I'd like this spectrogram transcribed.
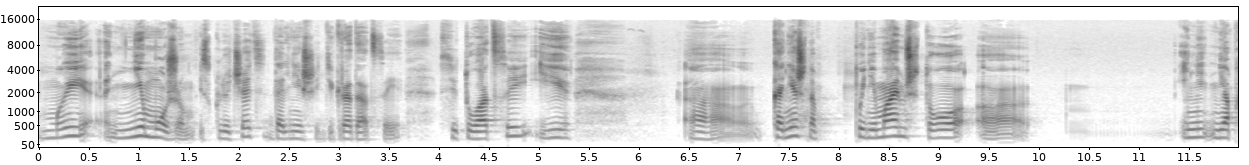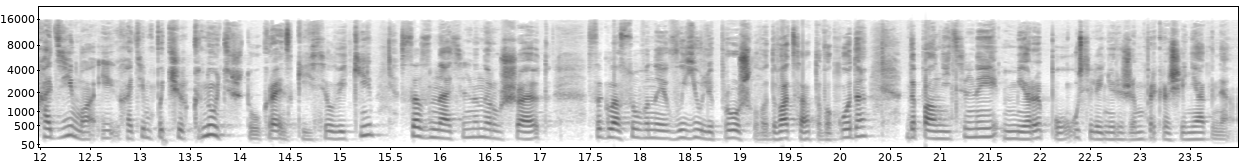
мы не можем исключать дальнейшей деградации ситуации. И, а, конечно, понимаем, что а, и необходимо, и хотим подчеркнуть, что украинские силовики сознательно нарушают согласованные в июле прошлого 2020 года дополнительные меры по усилению режима прекращения огня.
